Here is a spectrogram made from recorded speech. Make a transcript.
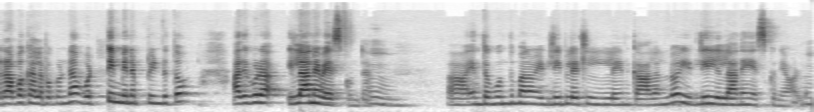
రవ్వ కలపకుండా ఒట్టి మినప్పిండితో అది కూడా ఇలానే వేసుకుంటాం ఆ, ఇంతకుముందు మనం ఇడ్లీ ప్లేట్లు లేని కాలంలో ఇడ్లీలు ఇలానే వేసుకునేవాళ్ళం.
